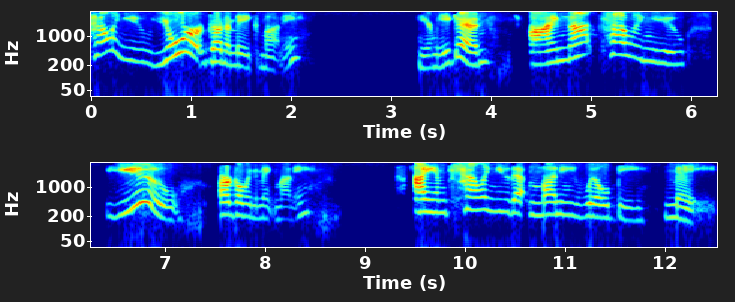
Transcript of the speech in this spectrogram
telling you you're going to make money. Hear me again. I'm not telling you you are going to make money. I am telling you that money will be made.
